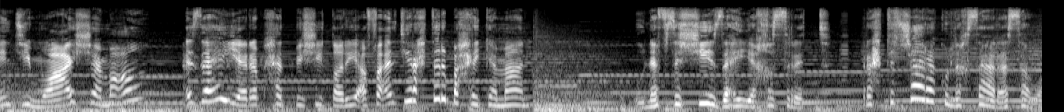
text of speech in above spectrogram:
أنت مو عايشة معها؟ إذا هي ربحت بشي طريقة فأنت رح تربحي كمان ونفس الشيء إذا هي خسرت رح تتشاركوا الخسارة سوا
